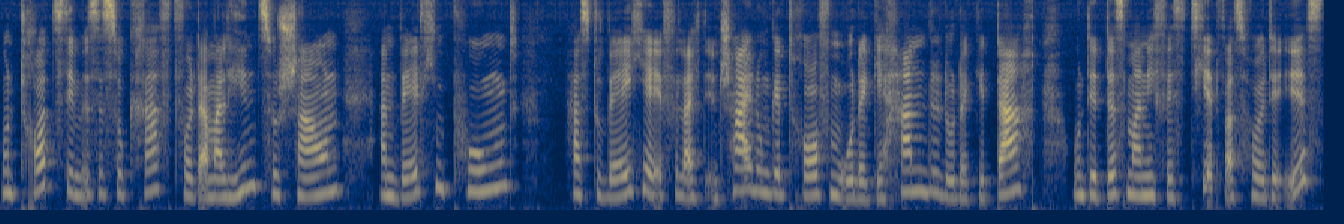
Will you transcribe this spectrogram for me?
Und trotzdem ist es so kraftvoll, da mal hinzuschauen, an welchem Punkt hast du welche vielleicht Entscheidung getroffen oder gehandelt oder gedacht und dir das manifestiert, was heute ist,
